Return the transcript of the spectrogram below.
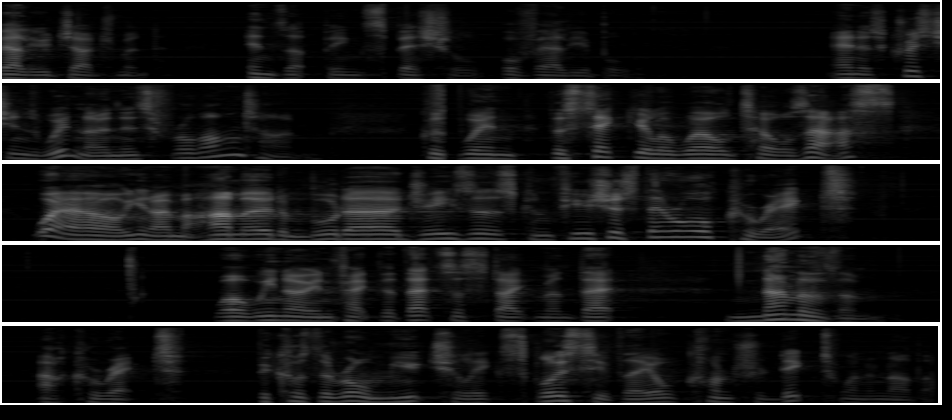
value judgment ends up being special or valuable. And as Christians, we've known this for a long time. Because when the secular world tells us, well, you know, Muhammad and Buddha, Jesus, Confucius, they're all correct. Well, we know, in fact, that that's a statement that none of them are correct because they're all mutually exclusive. They all contradict one another.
